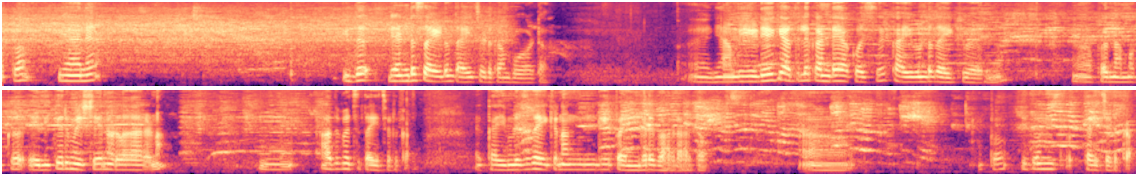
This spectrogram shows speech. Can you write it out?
അപ്പം ഞാൻ ഇത് രണ്ട് സൈഡും തയ്ച്ചെടുക്കാൻ പോകട്ടോ കേട്ടോ ഞാൻ വീഡിയോയ്ക്ക് അതിൽ കണ്ടേ ആ കൊച്ച് കൈകൊണ്ട് തയ്ക്കുമായിരുന്നു അപ്പം നമുക്ക് എനിക്കൊരു മെഷീനുള്ള കാരണം അതും വെച്ച് തയ്ച്ചെടുക്കാം. കൈ വെച്ച് തയ്ക്കണമെങ്കിൽ ഭയങ്കര പാടാണ് കേട്ടോ അപ്പോൾ ഇതൊന്ന് തയ്ച്ചെടുക്കാം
